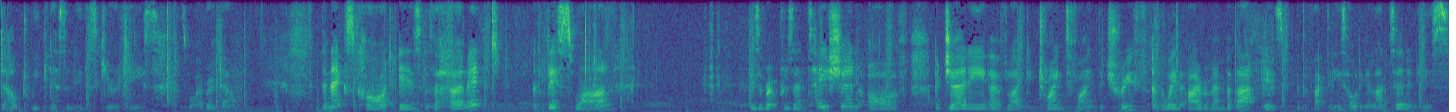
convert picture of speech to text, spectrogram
Self-doubt, weakness and insecurities. That's what I wrote down. The next card is the Hermit and this one is a representation of a journey of like trying to find the truth and the way that I remember that is with the fact that he's holding a lantern and he's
